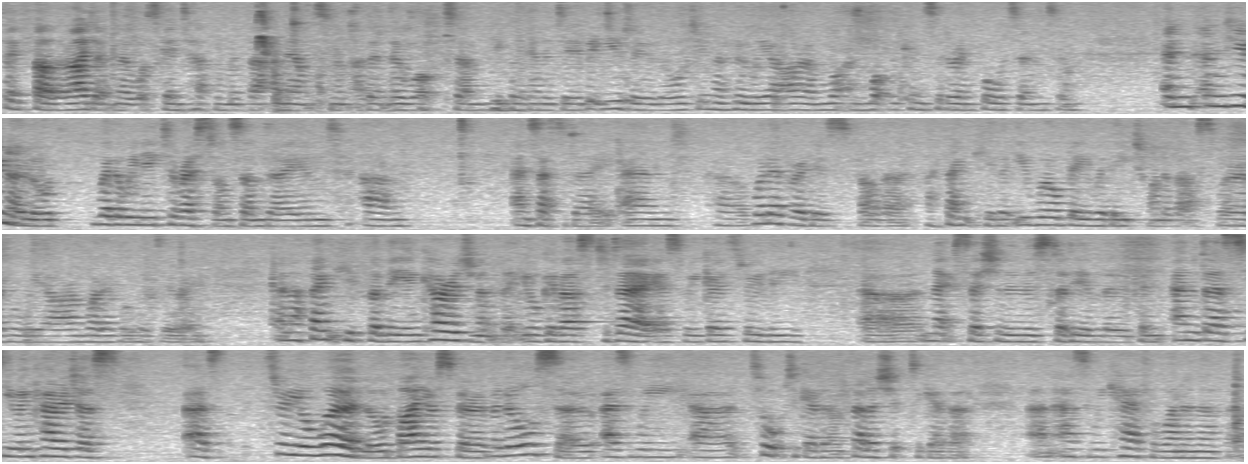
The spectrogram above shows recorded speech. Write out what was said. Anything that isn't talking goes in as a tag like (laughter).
So, Father, I don't know what's going to happen with that announcement. I don't know what um, people are going to do, but you do, Lord. You know who we are and what and what we consider important, and and and you know, Lord, whether we need to rest on Sunday and um, and Saturday and uh, whatever it is, Father. I thank you that you will be with each one of us wherever we are and whatever we're doing. And I thank you for the encouragement that you'll give us today as we go through the uh, next session in this study of Luke, and, and as you encourage us as through your word, Lord, by your Spirit, but also as we uh, talk together and fellowship together, and as we care for one another.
